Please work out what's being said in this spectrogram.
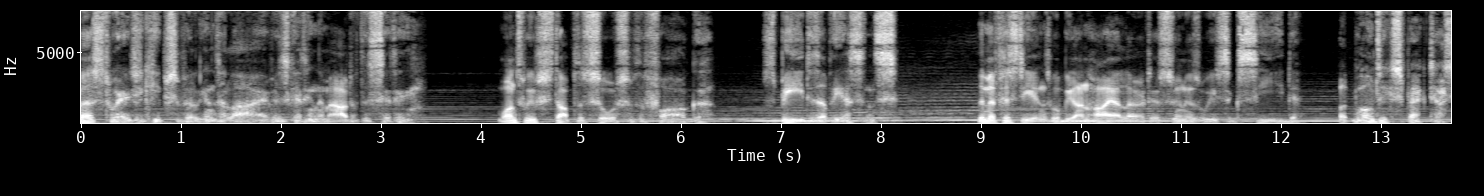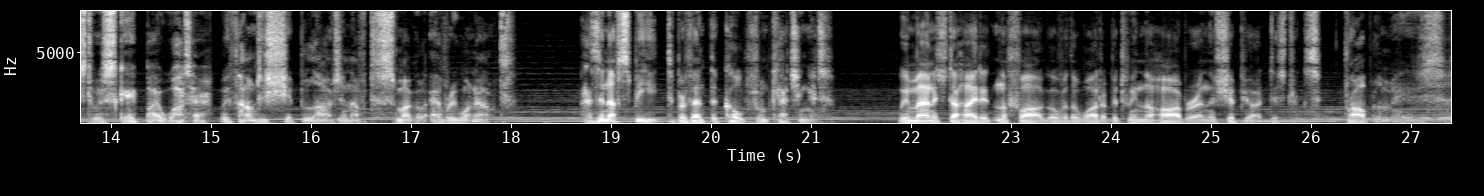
Best way to keep civilians alive is getting them out of the city. Once we've stopped the source of the fog, speed is of the essence. The Mephistians will be on high alert as soon as we succeed, but won't expect us to escape by water. We found a ship large enough to smuggle everyone out. Has enough speed to prevent the cult from catching it. We managed to hide it in the fog over the water between the harbor and the shipyard districts. Problem is,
